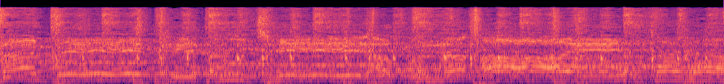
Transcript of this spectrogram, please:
न देखे तुझे अब न आए खरा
